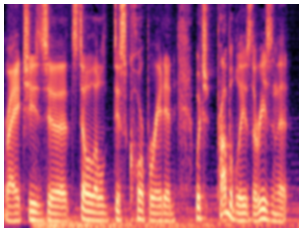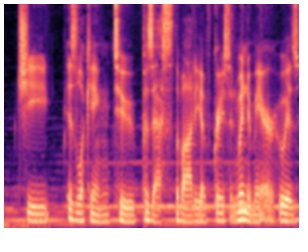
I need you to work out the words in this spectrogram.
right? She's uh, still a little discorporated, which probably is the reason that she is looking to possess the body of Grayson Windermere, who is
